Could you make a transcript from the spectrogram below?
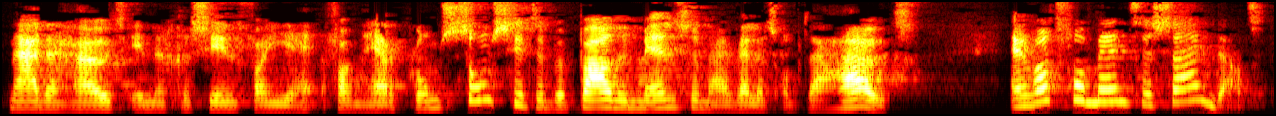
naar de huid in een gezin van, je, van herkomst. Soms zitten bepaalde mensen mij wel eens op de huid. En wat voor mensen zijn dat?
